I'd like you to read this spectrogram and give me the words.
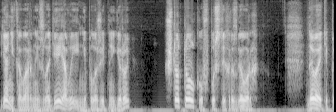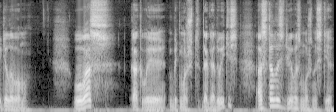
Я не коварный злодей, а вы не положительный герой. Что толку в пустых разговорах? Давайте по-деловому. У вас, как вы, быть может, догадываетесь, осталось две возможности.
